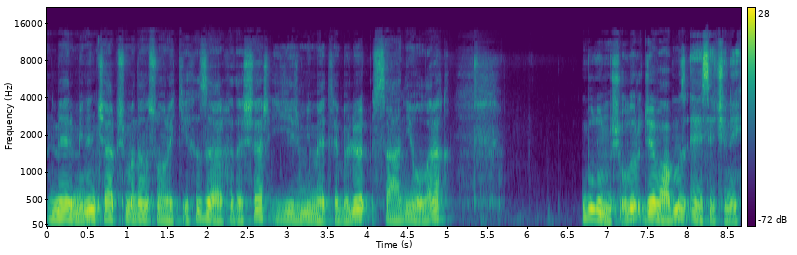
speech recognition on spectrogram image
merminin çarpışmadan sonraki hızı arkadaşlar 20 metre bölü saniye olarak bulunmuş olur. Cevabımız E seçeneği.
